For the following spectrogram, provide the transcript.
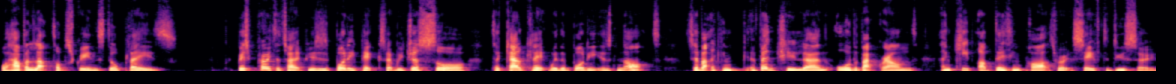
or how the laptop screen still plays. This prototype uses BodyPix that we just saw to calculate where the body is not, so that I can eventually learn all the background and keep updating parts where it's safe to do so.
